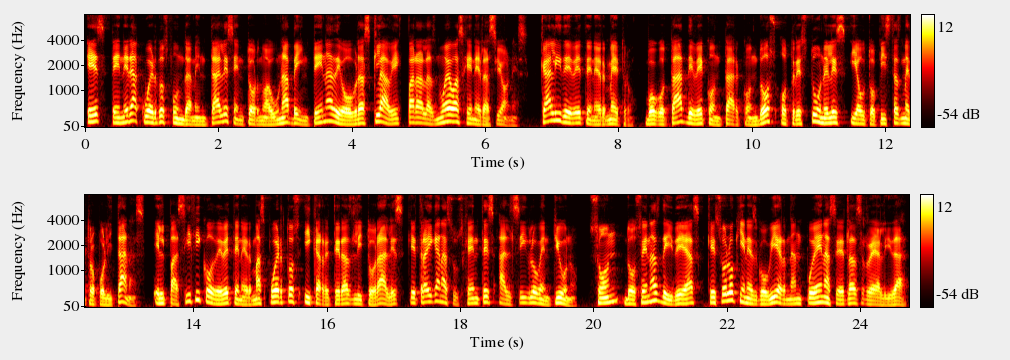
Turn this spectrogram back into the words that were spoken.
Es tener acuerdos fundamentales en torno a una veintena de obras clave para las nuevas generaciones. Cali debe tener metro. Bogotá debe contar con dos o tres túneles y autopistas metropolitanas. El Pacífico debe tener más puertos y carreteras litorales que traigan a sus gentes al siglo XXI. Son docenas de ideas que solo quienes gobiernan pueden hacerlas realidad.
